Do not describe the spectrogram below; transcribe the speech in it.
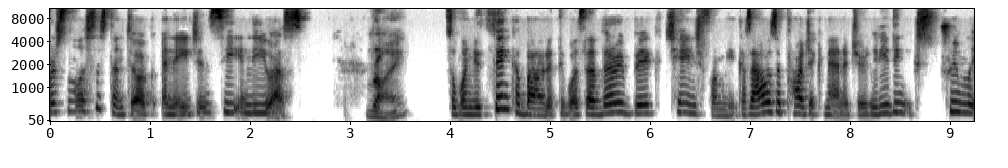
personal assistant to an agency in the US. Right. So when you think about it, it was a very big change for me because I was a project manager leading extremely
